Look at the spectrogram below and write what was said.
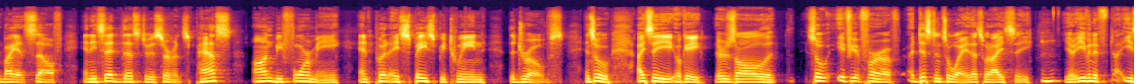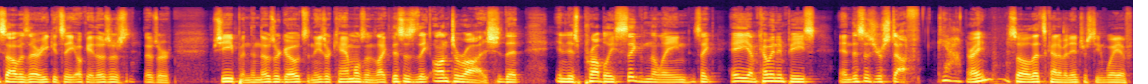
by itself. And he said this to his servants Pass on before me and put a space between the droves. And so I see, okay, there's all the. So if you're for a, a distance away, that's what I see. Mm-hmm. You know, even if Esau was there, he could see, okay, those are those are sheep, and then those are goats, and these are camels, and like this is the entourage that it is probably signaling. It's like, hey, I'm coming in peace, and this is your stuff Yeah. right? So that's kind of an interesting way of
